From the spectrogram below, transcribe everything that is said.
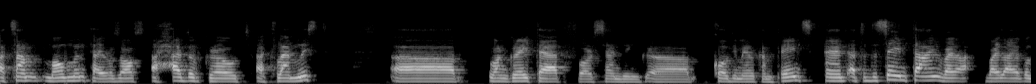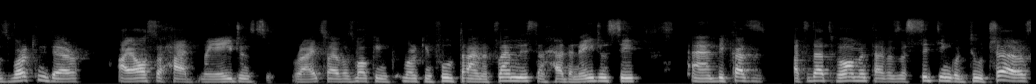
at some moment, I was also ahead of growth at Lemlist, uh, one great app for sending uh, cold email campaigns. And at the same time, while, while I was working there, I also had my agency, right? So I was working working full time at Lemlist and had an agency. And because at that moment I was sitting on two chairs,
